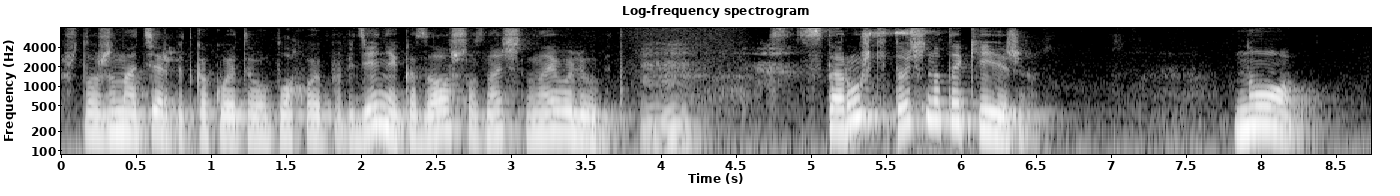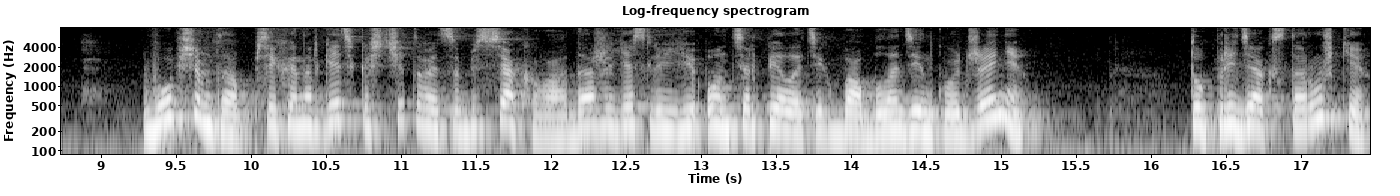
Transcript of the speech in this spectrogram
что жена терпит какое-то его плохое поведение, и казалось, что значит она его любит. Угу. Старушки точно такие же. Но, в общем-то, психоэнергетика считывается без всякого. А даже если он терпел этих баб, блондинку и Дженни, то придя к старушке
